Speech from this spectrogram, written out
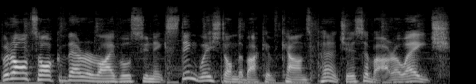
but all talk of their arrival soon extinguished on the back of Khan's purchase of ROH.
